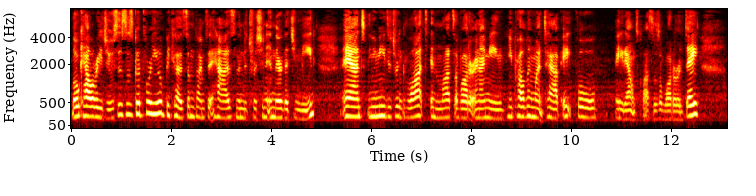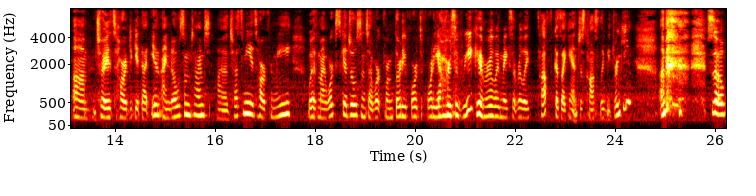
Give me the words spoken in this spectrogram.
low calorie juices is good for you because sometimes it has the nutrition in there that you need. And you need to drink lots and lots of water. And I mean you probably want to have eight full eight ounce glasses of water a day. Um, it's hard to get that in. I know sometimes uh, trust me it's hard for me with my work schedule since I work from 34 to 40 hours a week. It really makes it really tough because I can't just constantly be drinking. Um, so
